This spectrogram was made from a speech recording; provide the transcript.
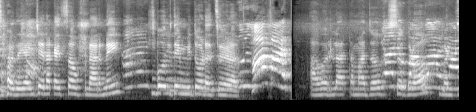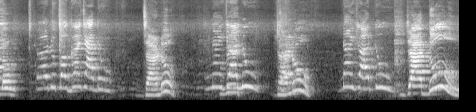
जाऊ दे यांचे ना काही संपणार नाही. बोलते मी थोड्याच वेळात. आवरलं आता माझं सगळं म्हटलं. जाडू? झाडू जादू?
